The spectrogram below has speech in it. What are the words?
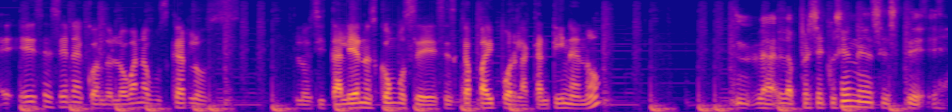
e, esa escena cuando lo van a buscar los, los italianos, cómo se, se escapa ahí por la cantina, ¿no? La, persecución es este.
